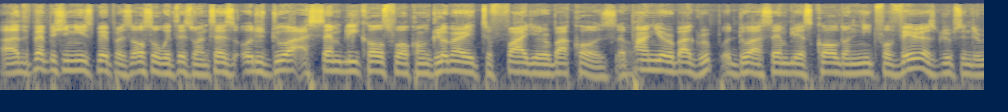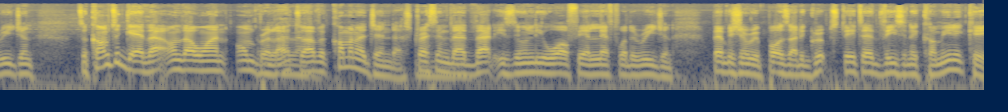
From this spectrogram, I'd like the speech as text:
Uh, the Pempishi newspapers also with this one says Oduduwa Assembly calls for conglomerate to fight Yoruba cause. A pan Yoruba group, Oduduwa Assembly, has called on need for various groups in the region to come together under one umbrella, Umbrella. to have a common agenda, stressing that that is the only warfare left for the region. Permission reports that the group stated this in a communique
